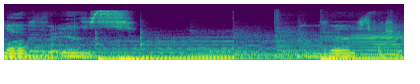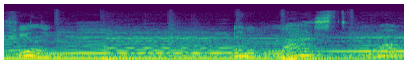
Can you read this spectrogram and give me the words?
Love is a very special feeling and it lasts long.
